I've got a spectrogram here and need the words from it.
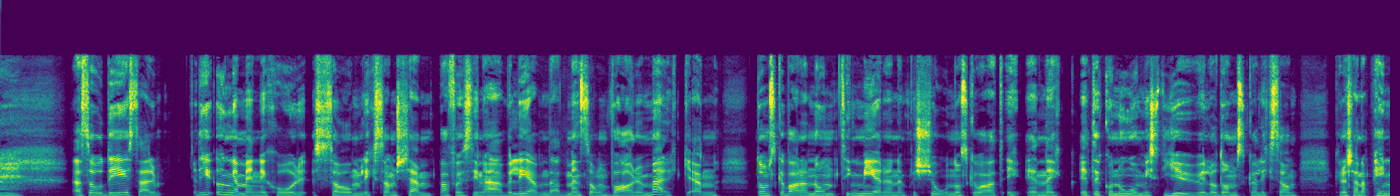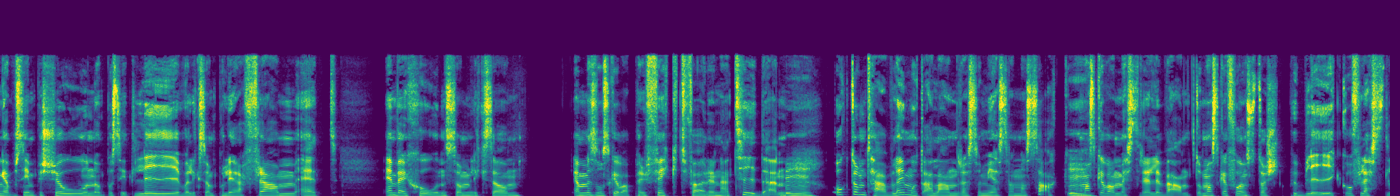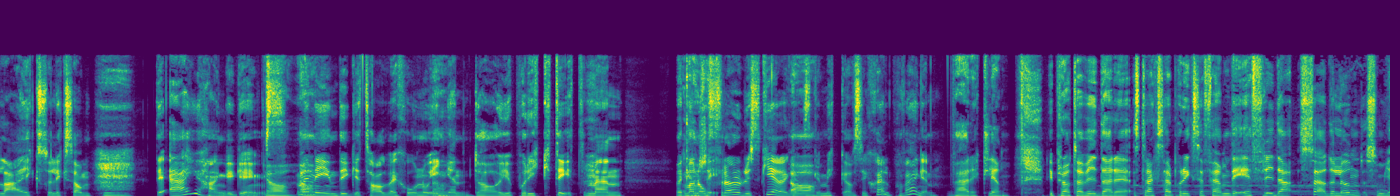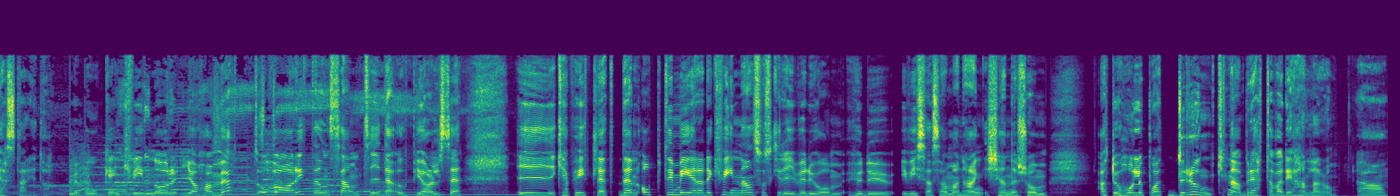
Alltså, och det är så här, det är unga människor som liksom kämpar för sin överlevnad, men som varumärken. De ska vara någonting mer än en person. De ska vara ett, en, ett ekonomiskt hjul och de ska liksom kunna tjäna pengar på sin person och på sitt liv och liksom polera fram ett, en version som liksom ja, men som ska vara perfekt för den här tiden. Mm. Och de tävlar mot alla andra som gör samma sak. Mm. Man ska vara mest relevant och man ska få en störst publik och flest likes. Och liksom, det är ju Hunger Games, Ja, men ja. i en digital version och Ja. ingen dör ju på riktigt. Men, Men man kanske- offrar och riskerar ganska mycket av sig själv på vägen. Verkligen. Vi pratar vidare strax här på Rix FM. Det är Frida Söderlund som gästar idag. Med boken Kvinnor jag har mött och varit en samtida uppgörelse. I kapitlet Den optimerade kvinnan så skriver du om hur du i vissa sammanhang känner som att du håller på att drunkna. Berätta vad det handlar om. Ja,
